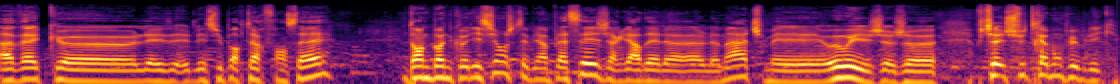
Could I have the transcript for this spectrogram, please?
avec euh, les, les supporters français. Dans de bonnes conditions, j'étais bien placé, j'ai regardé le, le match, mais oui, oui, je, je, je- je suis très bon public.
